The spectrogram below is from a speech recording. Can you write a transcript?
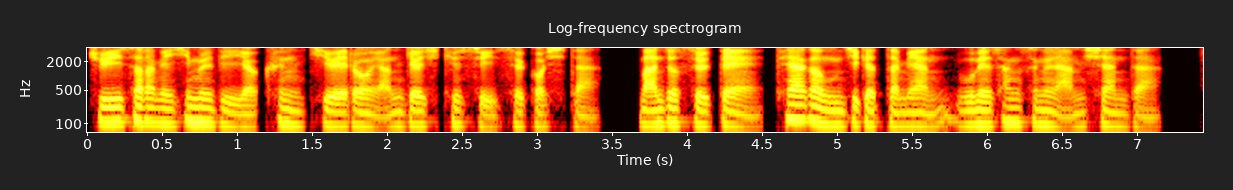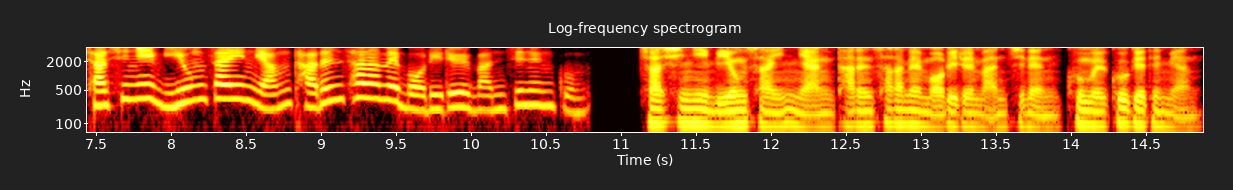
주위 사람의 힘을 빌려 큰 기회로 연결시킬 수 있을 것이다. 만졌을 때 태아가 움직였다면 운의 상승을 암시한다. 자신이 미용사인 양 다른 사람의 머리를 만지는 꿈. 자신이 미용사인 양 다른 사람의 머리를 만지는 꿈을 꾸게 되면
